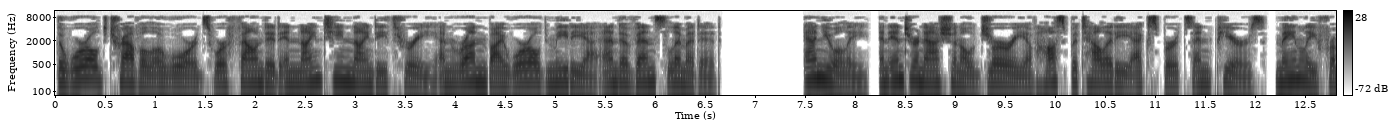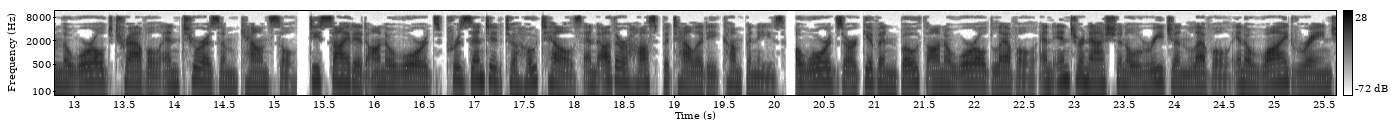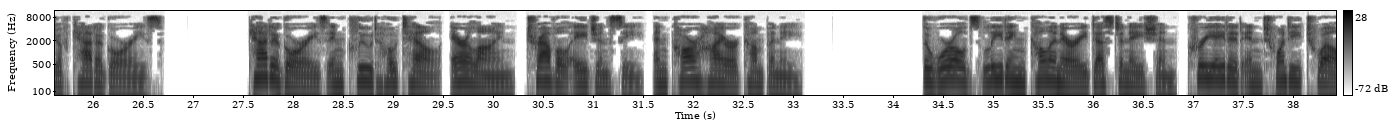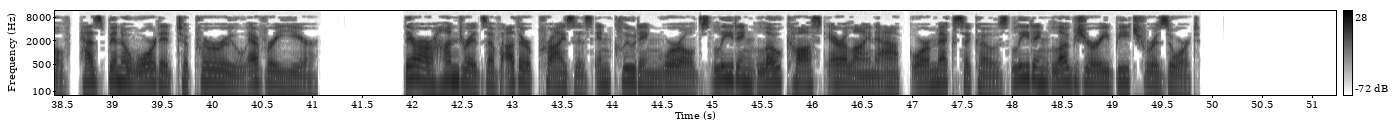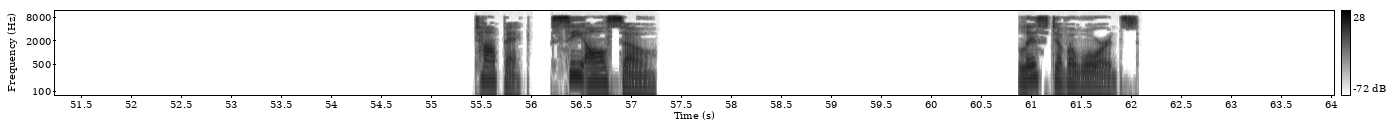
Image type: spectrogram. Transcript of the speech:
The World Travel Awards were founded in 1993 and run by World Media and Events Limited. Annually, an international jury of hospitality experts and peers, mainly from the World Travel and Tourism Council, decided on awards presented to hotels and other hospitality companies. Awards are given both on a world level and international region level in a wide range of categories. Categories include hotel, airline, travel agency, and car hire company. The world's leading culinary destination, created in 2012, has been awarded to Peru every year. There are hundreds of other prizes including world's leading low-cost airline app or Mexico's leading luxury beach resort. See also List of awards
